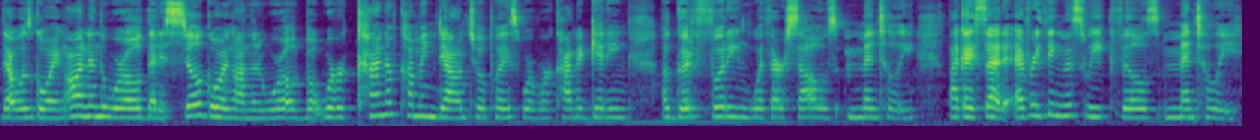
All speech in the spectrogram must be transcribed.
that was going on in the world, that is still going on in the world, but we're kind of coming down to a place where we're kind of getting a good footing with ourselves mentally. Like I said, everything this week feels mentally,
